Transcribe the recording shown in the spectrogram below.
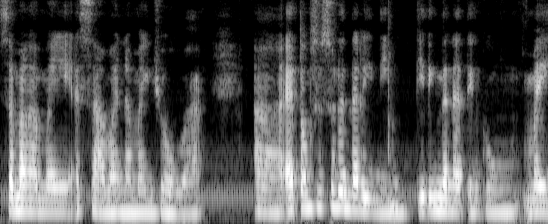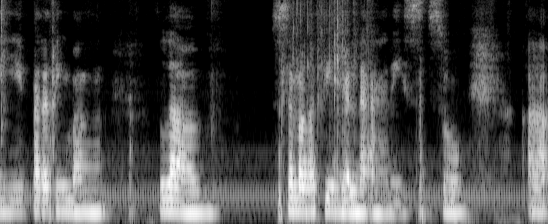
sa mga may asawa na may jowa. Uh, etong susunod na reading, titingnan natin kung may parating bang love sa mga single na Aries. So, uh,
